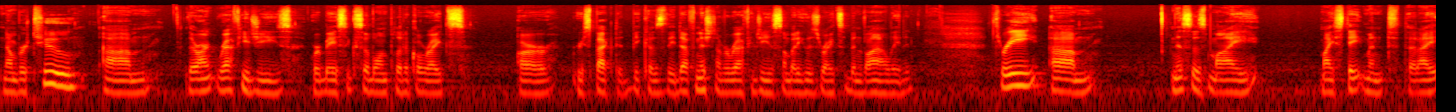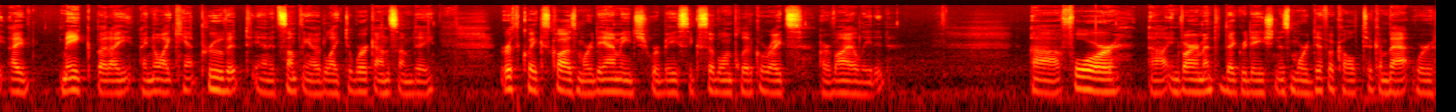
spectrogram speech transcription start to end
Number two, um, there aren't refugees where basic civil and political rights are respected because the definition of a refugee is somebody whose rights have been violated. Three, um, this is my, my statement that I, I make, but I, I know I can't prove it, and it's something I would like to work on someday. Earthquakes cause more damage where basic civil and political rights are violated uh, for uh, environmental degradation is more difficult to combat where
